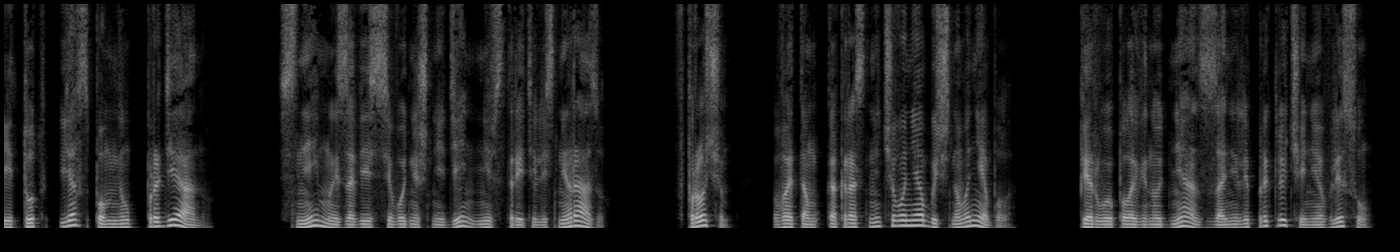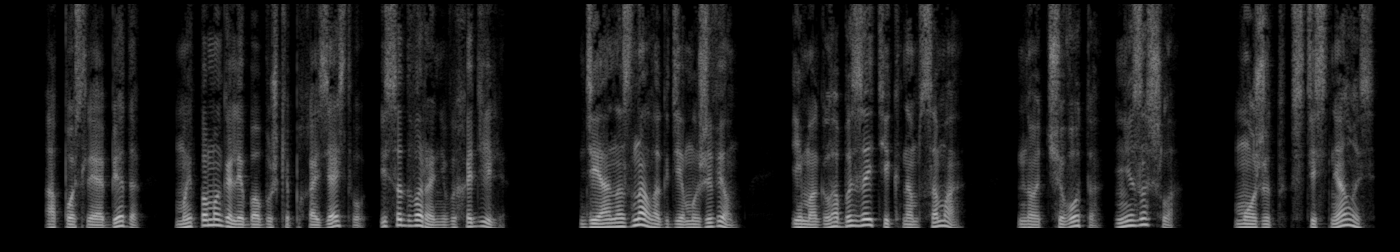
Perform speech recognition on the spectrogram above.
И тут я вспомнил про Диану. С ней мы за весь сегодняшний день не встретились ни разу. Впрочем, в этом как раз ничего необычного не было. Первую половину дня заняли приключения в лесу, а после обеда мы помогали бабушке по хозяйству и со двора не выходили. Диана знала, где мы живем, и могла бы зайти к нам сама, но от чего-то не зашла. Может, стеснялась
